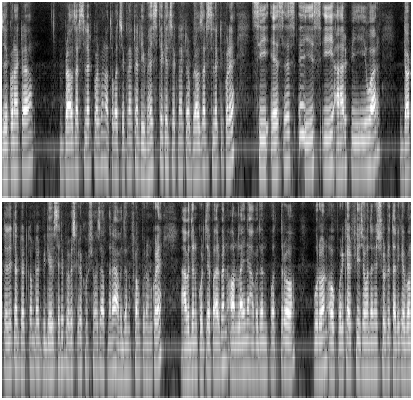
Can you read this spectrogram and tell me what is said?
যে কোনো একটা ব্রাউজার সিলেক্ট করবেন অথবা যে কোনো একটা ডিভাইস থেকে যে কোনো একটা ব্রাউজার সিলেক্ট করে C S S H U R dot Teletalk dot com dot video ওয়েবসাইটে প্রবেশ করে খুব সহজে আপনারা আবেদন ফর্ম পূরণ করে আবেদন করতে পারবেন। অনলাইনে আবেদনপত্র পূরণ ও পরীক্ষার ফি জমাদানের শুরুর তারিখ এবং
